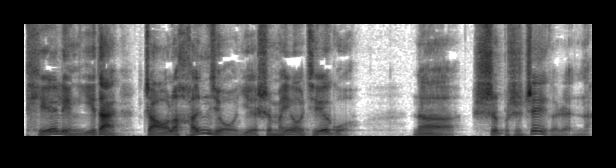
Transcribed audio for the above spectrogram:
铁岭一带找了很久，也是没有结果。那是不是这个人呢？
